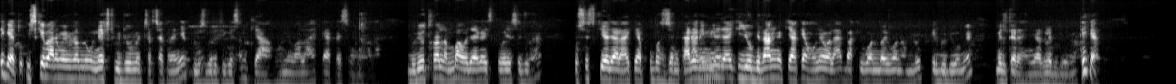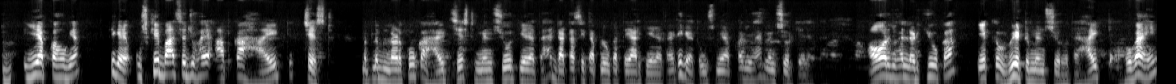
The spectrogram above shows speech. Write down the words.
ठीक है तो इसके बारे में भी हम लोग नेक्स्ट वीडियो में चर्चा करेंगे पुलिस वेरिफिकेशन क्या होने वाला है क्या कैसे होने वाला है। वीडियो थोड़ा लंबा हो जाएगा इसकी वजह से जो है कोशिश किया जा रहा है कि आपको बस जानकारी मिल जाए कि योगदान में क्या क्या होने वाला है। बाकी वन बाई वन हम लोग फिर वीडियो में मिलते रहेंगे अगले वीडियो में ठीक है? तो ये आपका हो गया ठीक है? उसके बाद से जो है आपका हाइट चेस्ट मतलब लड़कों का हाइट चेस्ट मेंश्योर किया जाता है डाटा सेट आप लोगों का तैयार किया जाता है ठीक है? तो उसमें आपका जो है मेंश्योर किया जाता है। और जो है लड़कियों का एक वेट मेंश्योर होता है हाइट होगा ही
